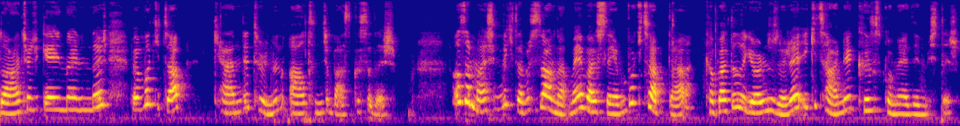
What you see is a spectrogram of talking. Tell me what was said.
Doğan Çocuk Yayınları'ndır ve bu kitap kendi türünün 6. baskısıdır. O zaman şimdi kitabı size anlatmaya başlayayım. Bu kitapta kapakta da gördüğünüz üzere iki tane kız konu edilmiştir.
